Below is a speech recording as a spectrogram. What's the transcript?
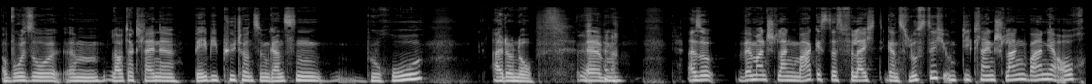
Obwohl so ähm, lauter kleine Baby-Pythons im ganzen Büro, I don't know. Ja. Ähm, also wenn man Schlangen mag, ist das vielleicht ganz lustig. Und die kleinen Schlangen waren ja auch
